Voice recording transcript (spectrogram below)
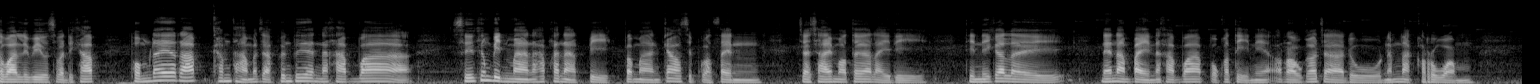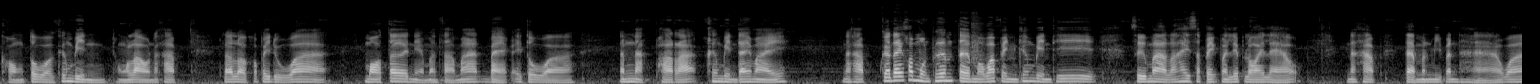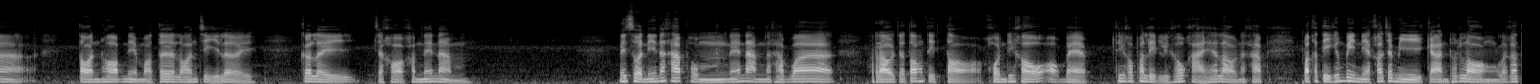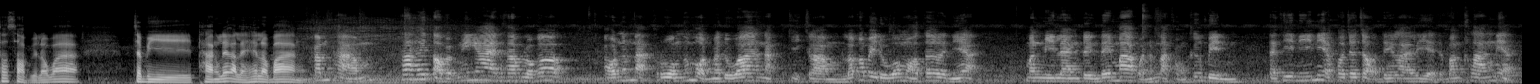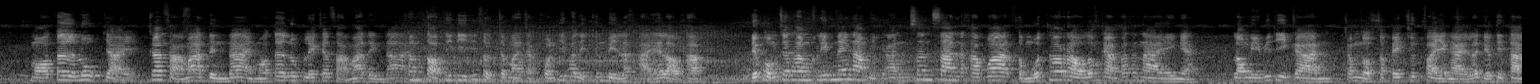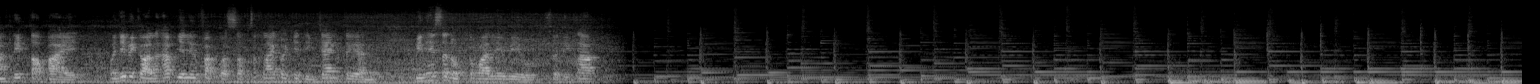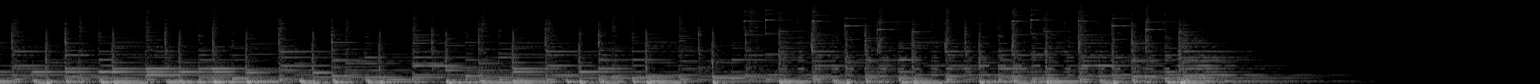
ตะวันรีวิว สวัสดีครับ ผมได้รับคำถามมาจากเพื่อนๆนะครับว่าซื้อเครื่องบินมานะครับ ขนาดปีกประมาณ 90 กว่าเซนจะใช้มอเตอร์อะไรดี ทีนี้ก็เลยแนะนำไปนะครับว่าปกติเนี่ยเราก็จะดูน้ำหนักรวมของตัวเครื่องบินของเรานะครับ แล้วเราก็ไปดูว่ามอเตอร์เนี่ยมันสามารถแบกไอตัวน้ำหนักภาระเครื่องบินได้ไหมนะครับก็ได้ข้อมูลเพิ่มเติมมาว่าเป็นเครื่องบินที่ซื้อมาแล้วให้สเปคมาเรียบร้อยแล้ว นะครับ แต่มันมีปัญหาว่าตอนฮอปเนี่ยมอเตอร์ร้อนจีเลย ก็เลยจะขอคำแนะนำในส่วนนี้นะครับผมแนะนำนะครับว่าเราจะต้องติดต่อคนที่เขาออกแบบที่เขาผลิตหรือเขาขายให้เรานะครับ ปกติเครื่องบินเนี่ยเขาจะมีการทดลองแล้วก็ทดสอบอยู่แล้วว่า จะมีทางเลือกอะไรให้เราบ้าง คำถามถ้าให้ตอบแบบง่ายๆนะครับ เราก็เอาน้ำหนักรวมทั้งหมดมาดูว่าหนักกี่กรัม แล้วก็ไปดูว่ามอเตอร์เนี้ยมันมีแรงดึงได้มากกว่าน้ำหนักของเครื่องบิน แต่ทีนี้เนี่ยพอจะเจาะในรายละเอียดบางครั้งเนี่ยมอเตอร์ลูกใหญ่ก็สามารถดึงได้ มอเตอร์ลูกเล็กก็สามารถดึงได้คำตอบที่ดีที่สุดจะมาจากคนที่ผลิตเครื่องบินและขายให้เราครับ เดี๋ยวผมจะทำคลิปแนะนำอีกอันสั้น ๆ นะครับ ว่าสมมุติถ้าเราต้องการพัฒนาเองเนี่ยเรามีวิธีการกำหนดสเปคชุดไฟยังไง แล้วเดี๋ยวติดตามคลิปต่อไป วันนี้ไปก่อนแล้วครับอย่าลืมฝากกด subscribe กดกระดิ่งแจ้งเตือนบินให้สนุกตะวันรีวิวสวัสดีครับ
